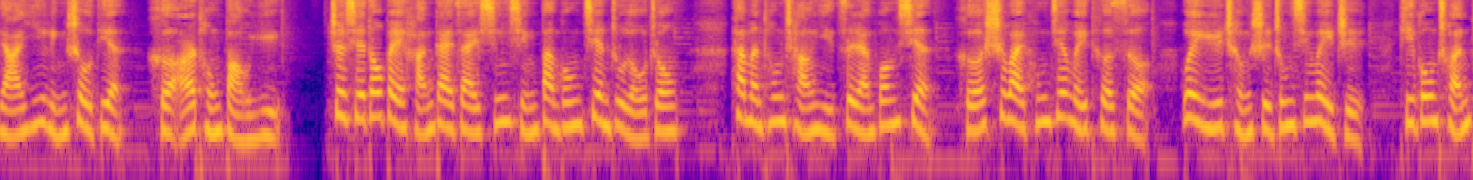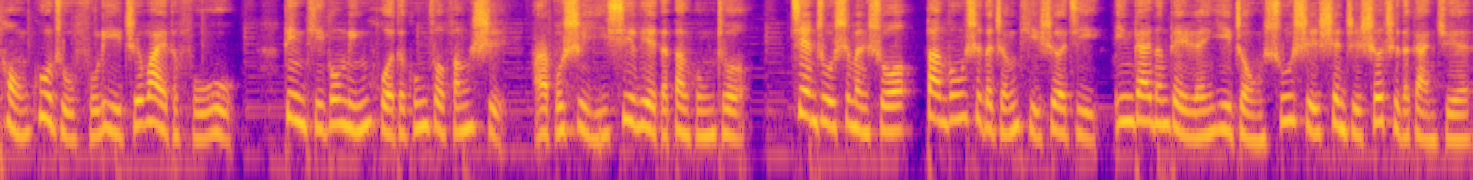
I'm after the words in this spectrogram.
牙医、零售店和儿童保育。这些都被涵盖在新型办公建筑楼中。它们通常以自然光线和室外空间为特色，位于城市中心位置，提供传统雇主福利之外的服务。并提供灵活的工作方式，而不是一系列的办公桌。建筑师们说，办公室的整体设计应该能给人一种舒适甚至奢侈的感觉，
